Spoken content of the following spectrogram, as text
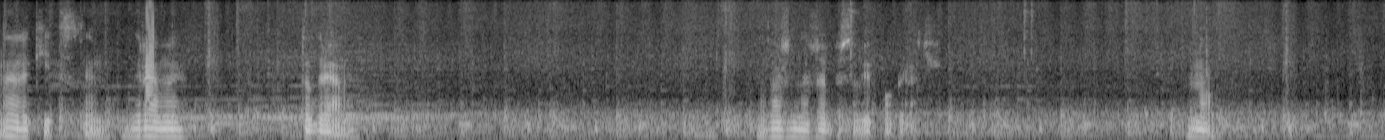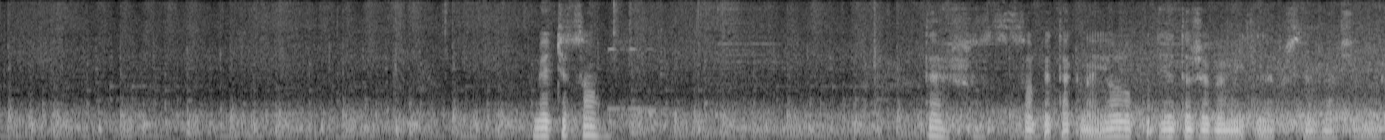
No ale kit z tym. Gramy, to gramy. Ważne, żeby sobie pograć. No. Wiecie co? Też sobie tak na jolo podjedę, żeby mieć lepszy zasięg.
